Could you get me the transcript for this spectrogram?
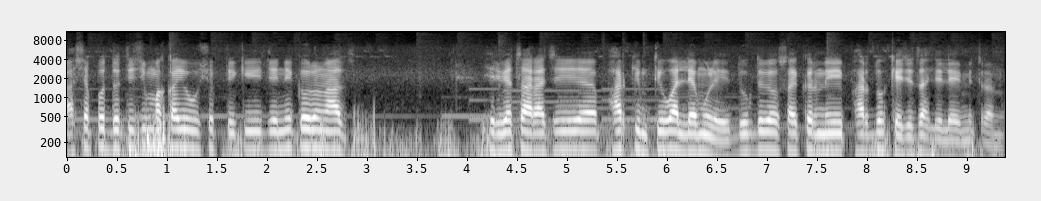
अशा पद्धतीची मका येऊ शकते की जेणेकरून आज हिरव्या चाराची फार किमती वाढल्यामुळे दुग्ध व्यवसाय करणे फार धोक्याचे झालेले आहे मित्रांनो.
